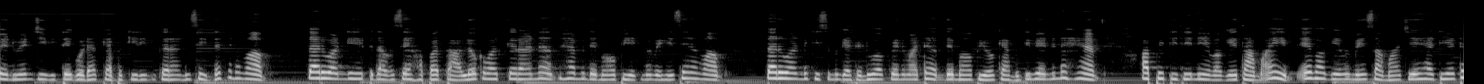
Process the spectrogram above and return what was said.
වෙනුවෙන් ජීවිතය ගොඩක් කැපකිරීම කරන්න සිද්ධ වෙනවා. දරුවන්ගේ හෙට දවසේ හපත් ආලෝකවත් කරන්න හැම දෙමවපියෙක්ම වෙහෙසෙනවා. දරුවන්ට කිසිම ගැටලුවක් වෙනවට දෙමවපියෝ කැමති වෙන්න නැහැ. අපි තිතින් ඒ වගේ තමයි. ඒ වගේම මේ සමාජයේ හැටියට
